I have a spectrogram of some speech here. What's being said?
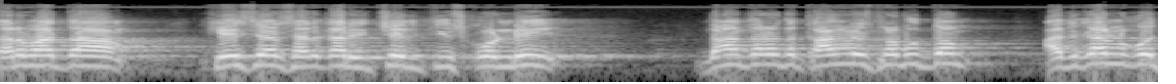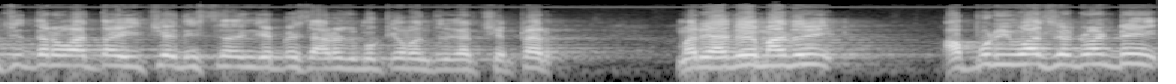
తర్వాత కేసీఆర్ సర్కార్ ఇచ్చేది తీసుకోండి. దాని తర్వాత కాంగ్రెస్ ప్రభుత్వం అధికారంలోకి వచ్చిన తర్వాత ఇచ్చేది ఇస్తుందని చెప్పేసి ఆ రోజు ముఖ్యమంత్రి గారు చెప్పారు. మరి అదే మాదిరి అప్పుడు ఇవ్వాల్సినటువంటి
